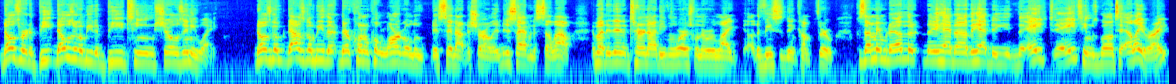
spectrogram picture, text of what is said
those were the B, those are gonna be the B team shows anyway. Those gonna, that was gonna be their, their quote unquote Largo loop that sent out to Charlotte. It just happened to sell out, but it didn't turn out even worse when they were like uh, the visas didn't come through. Because I remember the other they had uh, they had the the A the A team was going to L.A. right?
